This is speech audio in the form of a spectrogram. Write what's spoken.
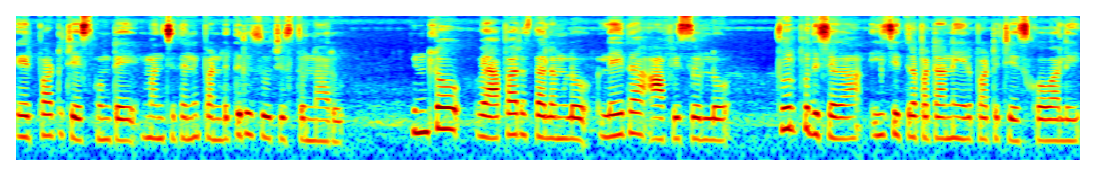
ఏర్పాటు చేసుకుంటే మంచిదని పండితులు సూచిస్తున్నారు. ఇంట్లో వ్యాపార స్థలంలో లేదా ఆఫీసుల్లో తూర్పు దిశగా ఈ చిత్రపటాన్ని ఏర్పాటు చేసుకోవాలి.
